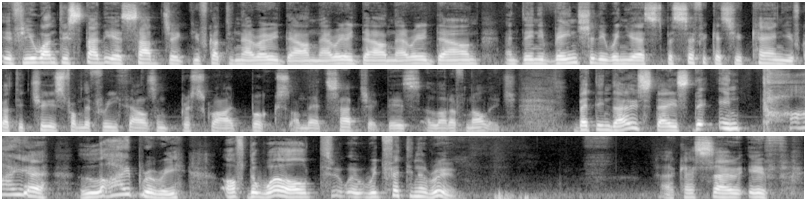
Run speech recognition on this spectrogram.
if you want to study a subject, you've got to narrow it down, narrow it down, narrow it down, and then eventually, when you're as specific as you can, you've got to choose from the 3,000 prescribed books on that subject. There's a lot of knowledge. But in those days, the entire library of the world would fit in a room. Okay, so if,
